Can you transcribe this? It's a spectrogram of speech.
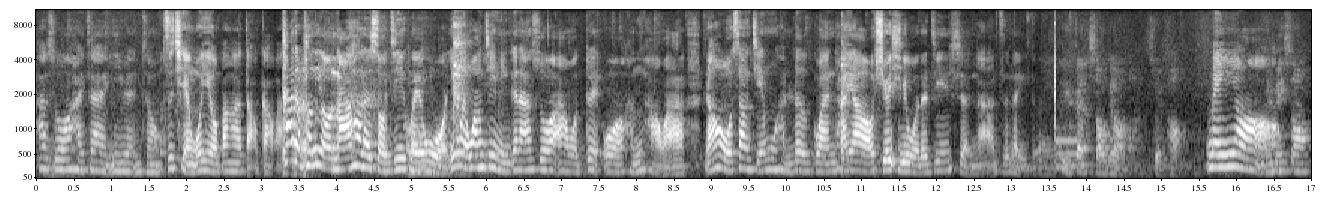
他说还在医院中。之前我也有帮他祷告啊。他的朋友拿他的手机回我，因为汪建明跟他说啊，我对我很好啊，然后我上节目很乐观，他要学习我的精神啊 之类的。你肝烧掉了吗？水泡？没有，还没烧。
